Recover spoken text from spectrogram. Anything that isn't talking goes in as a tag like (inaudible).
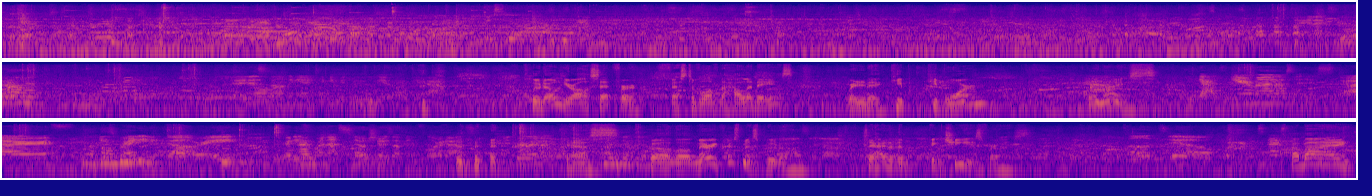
(laughs) Pluto, you're all set for Festival of the Holidays. Ready to keep keep warm? Very nice. He got earmuffs and a scarf. He's ready to go, right? Ready for when that snow shows up in Florida. (laughs) Very nice. Yes. well, well, Merry Christmas, Pluto. Say hi to the big cheese for us. Oh, Will. Bye bye.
